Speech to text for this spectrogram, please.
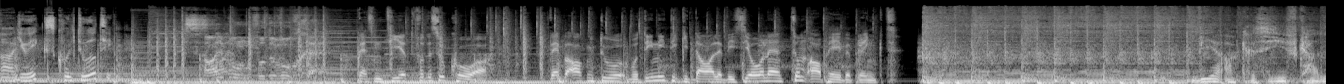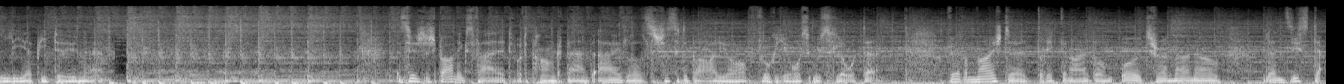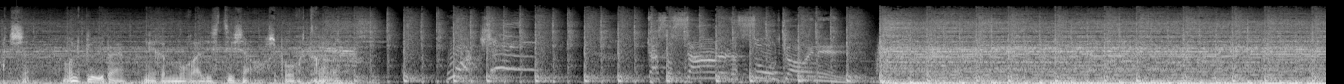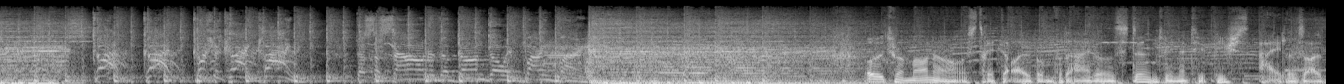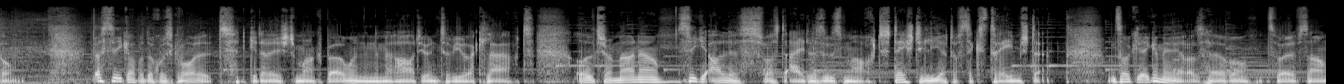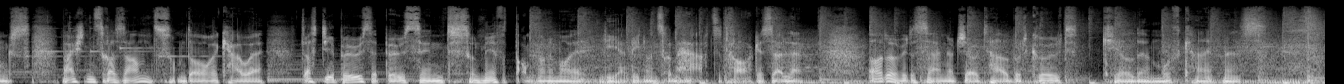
Radio X Kulturtipp. Das Album von der Woche. Präsentiert von der Sukoa. Webagentur, die deine digitalen Visionen zum Abheben bringt. Wie aggressiv kann Liebe tönen? Es ist ein Spannungsfeld, das die Punkband Idols schon seit ein paar Jahren furios ausloten. Für ihrem neuesten dritten Album Ultra Mono sie statchen und bleiben ihrem moralistischen Anspruch treu. Watch! That's the sound Ultra Mono, das dritte Album von den Idols, tönt wie ein typisches Idols-Album. Das sei aber durchaus gewollt, hat Gitarrist Mark Bowen in einem Radiointerview erklärt. Ultra Mono sei alles, was die Idols ausmacht, destilliert aufs Extremste. Und so kriegen wir als Hörer zwölf Songs meistens rasant um die Ohren gehauen, dass die Bösen böse sind und wir verdammt noch einmal Liebe in unserem Herzen tragen sollen. Oder wie der Sänger Joe Talbot grüllt, kill them with kindness.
